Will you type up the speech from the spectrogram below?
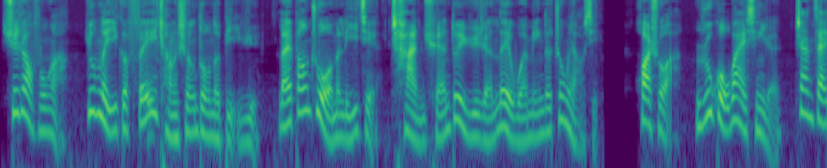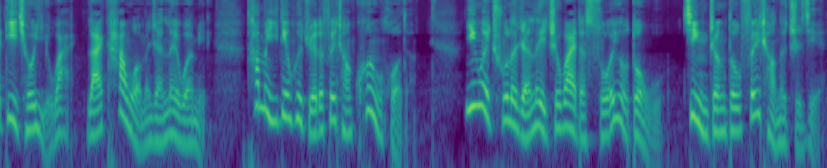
薛兆丰啊用了一个非常生动的比喻来帮助我们理解产权对于人类文明的重要性。话说啊，如果外星人站在地球以外来看我们人类文明，他们一定会觉得非常困惑的，因为除了人类之外的所有动物竞争都非常的直接，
